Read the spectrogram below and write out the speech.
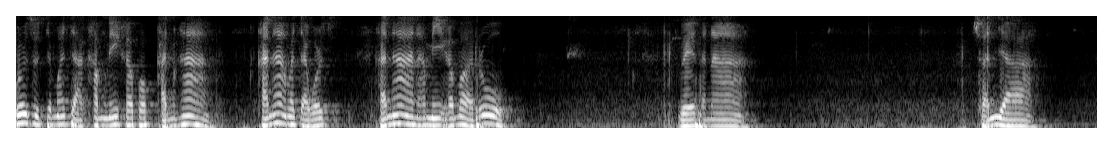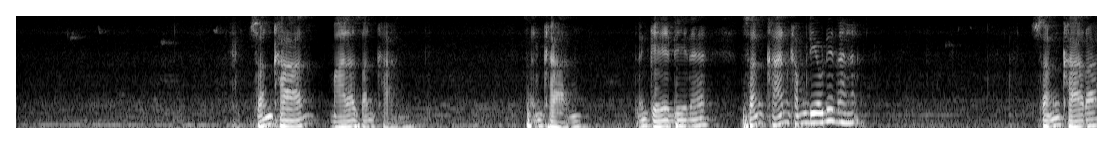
บริสุทธิ์จะมาจากคำนี้ครับเพราะขันห้าขันห้ามาจากบริสุทธิ์ขันห้านะมีคำว่ารูป เวทนา สัญญา สังขารมาแล้วสังขาร สังขาร สังเกตให้ดีนะ สังขารคำเดียวนี่นะฮะ สังขาระ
